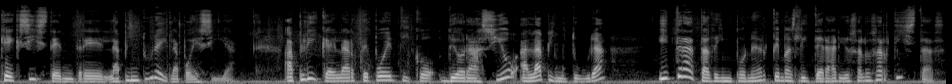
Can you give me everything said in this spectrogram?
que existe entre la pintura y la poesía. Aplica el arte poético de Horacio a la pintura, y trata de imponer temas literarios a los artistas.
